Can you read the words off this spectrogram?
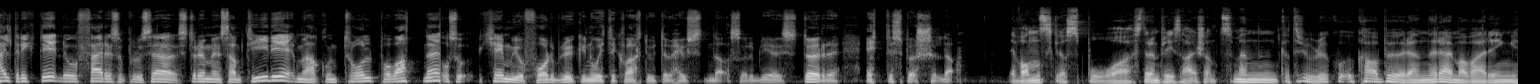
helt riktig. Det er færre som produserer strømmen samtidig. Vi har kontroll på vannet, og så kommer jo forbruket nå etter hvert utover høsten, da. Så det blir større etterspørsel da. Det er vanskelig å spå strømpriser, har jeg skjønt. Men hva tror du, hva bør en raumaværing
